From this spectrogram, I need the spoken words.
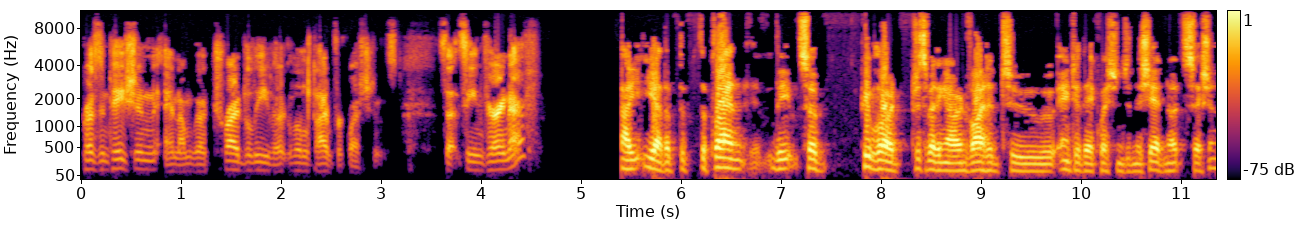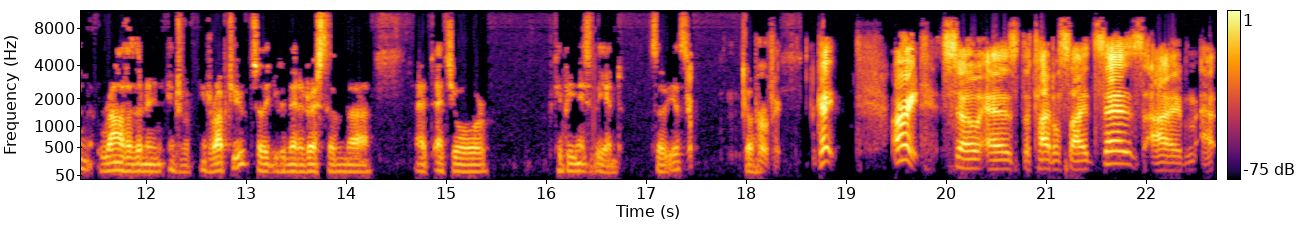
presentation, and I'm going to try to leave a little time for questions. Does that seem fair enough? Uh, yeah, the, the, the plan. The so people who are participating are invited to enter their questions in the shared notes session rather than inter interrupt you, so that you can then address them uh, at at your convenience at the end. So yes. Perfect. Okay. All right, so as the title slide says, I'm at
